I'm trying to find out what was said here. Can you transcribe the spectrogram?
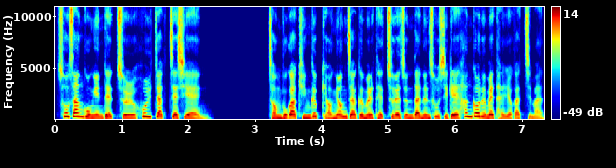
소상공인 대출 홀짝제 시행 정부가 긴급 경영자금을 대출해준다는 소식에 한걸음에 달려갔지만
